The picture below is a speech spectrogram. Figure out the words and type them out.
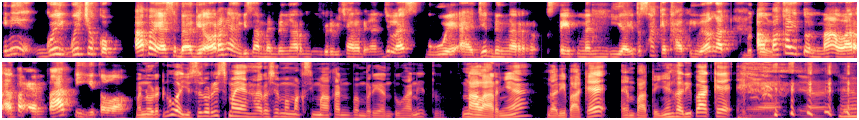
Ini gue gue cukup apa ya sebagai orang yang bisa mendengar berbicara dengan jelas, gue aja dengar statement dia itu sakit hati banget. Betul. Apakah itu nalar atau empati gitu loh? Menurut gue justru Risma yang harusnya memaksimalkan pemberian Tuhan itu. Nalarnya nggak dipakai, empatinya nggak dipakai. Ya, ya, ya,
